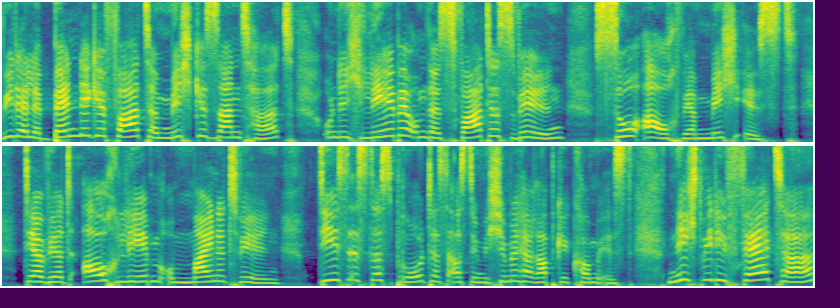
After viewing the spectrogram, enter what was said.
wie der lebendige Vater mich gesandt hat und ich lebe um des Vaters willen, so auch wer mich ist, der wird auch leben um meinetwillen. Dies ist das Brot, das aus dem Himmel herabgekommen ist. Nicht wie die Väter,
